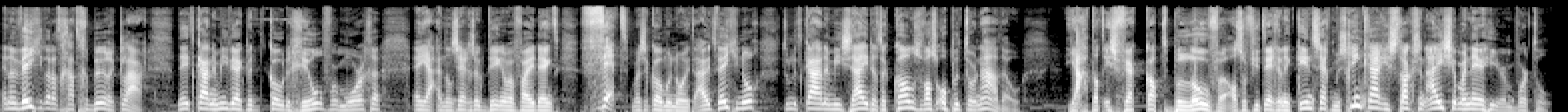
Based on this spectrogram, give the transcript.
En dan weet je dat het gaat gebeuren, klaar. Nee, het KNMI werkt met code geel voor morgen. En ja, en dan zeggen ze ook dingen waarvan je denkt, vet, maar ze komen nooit uit. Weet je nog, toen het KNMI zei dat er kans was op een tornado. Ja, dat is verkapt beloven. Alsof je tegen een kind zegt: misschien krijg je straks een ijsje, maar nee, hier een wortel.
